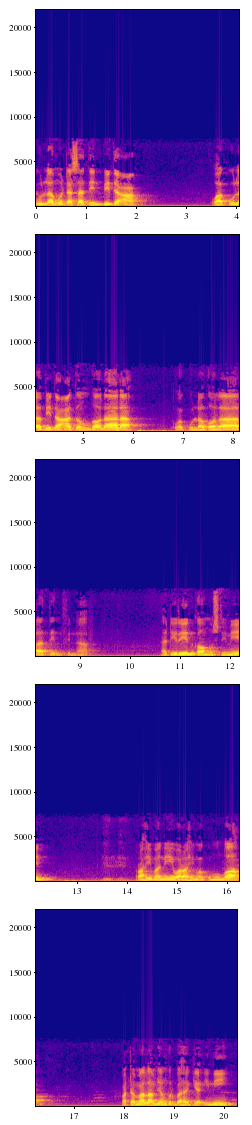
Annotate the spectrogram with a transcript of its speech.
كل مدسة بدعة wa kula bid'atin dhalalah. Wa kula dhalalatin finnar. Hadirin kaum muslimin rahimani wa rahimakumullah. Pada malam yang berbahagia ini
